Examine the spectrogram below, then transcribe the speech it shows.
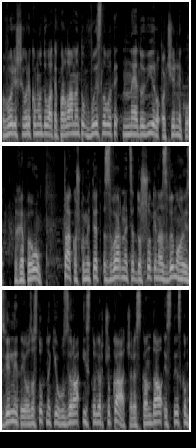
вирішив рекомендувати парламенту висловити недовіру очільнику ГПУ. Також комітет звернеться до Шокіна з вимогою звільнити його заступників Гузера і Столярчука через скандал із тиском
